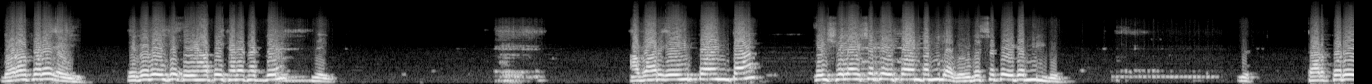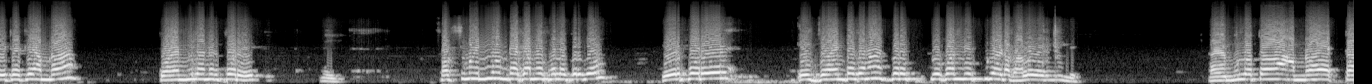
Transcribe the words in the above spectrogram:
ধরার পরে এই। এইভাবে এই যে এই হাতে এখানে থাকবে, এই। আবার এই পয়েন্টটা, এই সেলাইয়ের সাথে এই পয়েন্টটা মিলাবে এটার সাথে এটা মিলবে। তারপরে এটাকে আমরা পয়েন্ট মিলানোর পরে, এই। সবসময় নিয়মটাকে আমরা ফলো করব। এরপরে এই জয়েন্টটা যেন একবারে প্রপারলি পুরোটা ভালোভাবে মিলে আহ, মূলত আমরা একটা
